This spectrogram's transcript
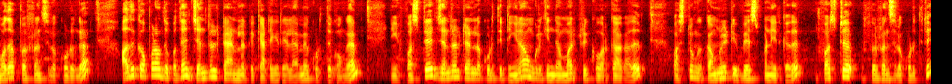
மொதல் ப்ரிஃபரன்ஸில் கொடுங்க. அதுக்கப்புறம் வந்து பார்த்தீங்கன்னா ஜென்ரல் டேனில் இருக்க கேட்டகரி எல்லாமே கொடுத்துக்கோங்க. நீங்கள் ஃபஸ்ட்டே ஜென்ரல் டேனில் கொடுத்துட்டிங்கன்னா உங்களுக்கு இந்த மாதிரி ட்ரிக் ஒர்க் ஆகாது. ஃபஸ்ட்டு உங்கள் கம்யூனிட்டி பேஸ் பண்ணியிருக்கிறது ஃபஸ்ட்டு ப்ரிஃபரன்ஸில் கொடுத்துட்டு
